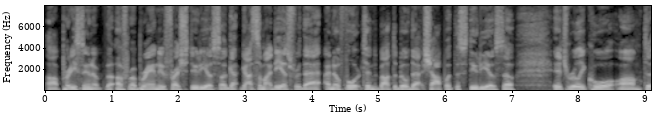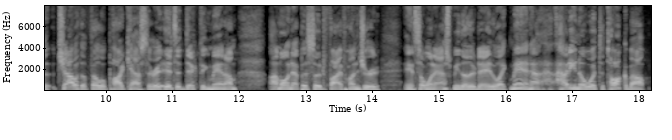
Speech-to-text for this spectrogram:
uh, pretty soon, a, a, a, brand new fresh studio. So got got some ideas for that. I know Fullerton's about to build that shop with the studio, so it's really cool um, to chat with a fellow podcaster. It, it's addicting, man. I'm I'm on episode 500, and someone asked me the other day, they're like, "Man, how, how do you know what to talk about?"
